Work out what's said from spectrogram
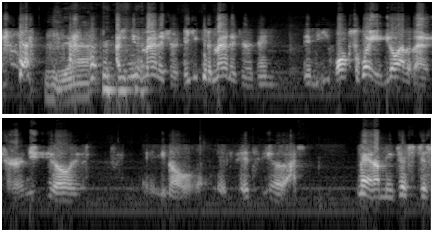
Yeah. I just need a manager. Then you get a manager. Then then he walks away. and You don't have a manager. And you, you know, it's, you know, it, it's you know, I, man. I mean, just just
